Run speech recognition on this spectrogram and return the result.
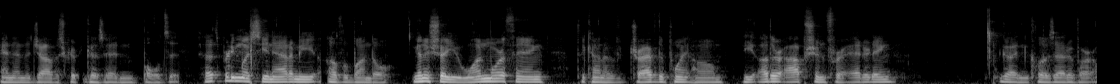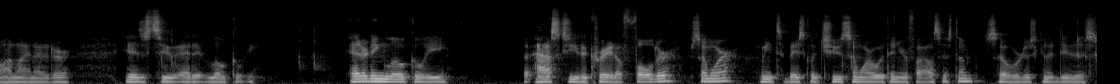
and then the JavaScript goes ahead and bolts it. So that's pretty much the anatomy of a bundle. I'm going to show you one more thing to kind of drive the point home. The other option for editing, go ahead and close out of our online editor, is to edit locally. Editing locally asks you to create a folder somewhere. I mean, to basically choose somewhere within your file system. So we're just going to do this,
